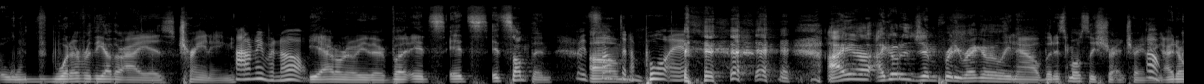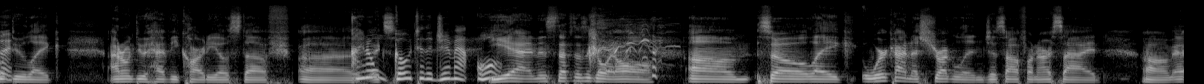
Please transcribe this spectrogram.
whatever the other eye is training. I don't even know. Yeah, I don't know either, but it's it's it's something. It's Um, something important. I uh, I go to the gym pretty regularly now, but it's mostly strength training. Oh, I don't good. do like I don't do heavy cardio stuff. Uh, I don't ex- go to the gym at all. Yeah, and this stuff doesn't go at all. um, so like we're kind of struggling just off on our side. Um,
